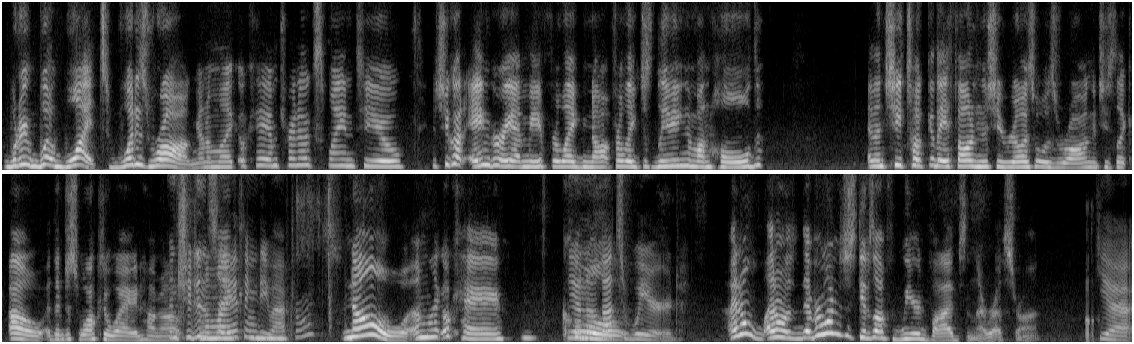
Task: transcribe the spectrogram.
What? Are, what? What? What is wrong? And I'm like, okay, I'm trying to explain to you. And she got angry at me for like not for like just leaving him on hold. And then she took the phone and then she realized what was wrong and she's like, "Oh," and then just walked away and hung up. And she didn't I'm say like, anything to you "Mm, afterwards? No, I'm like, okay, cool. Yeah, no, that's weird. I don't, I don't. Everyone just gives off weird vibes in that restaurant. Yeah,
